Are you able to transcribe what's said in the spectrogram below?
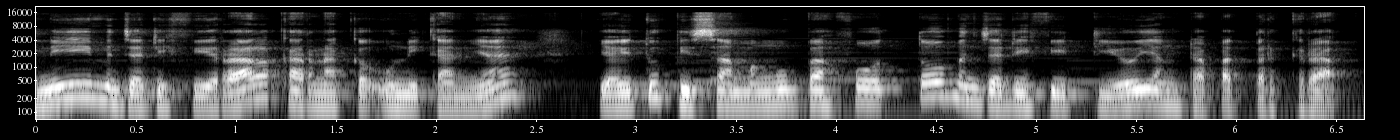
ini menjadi viral karena keunikannya, yaitu bisa mengubah foto menjadi video yang dapat bergerak.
